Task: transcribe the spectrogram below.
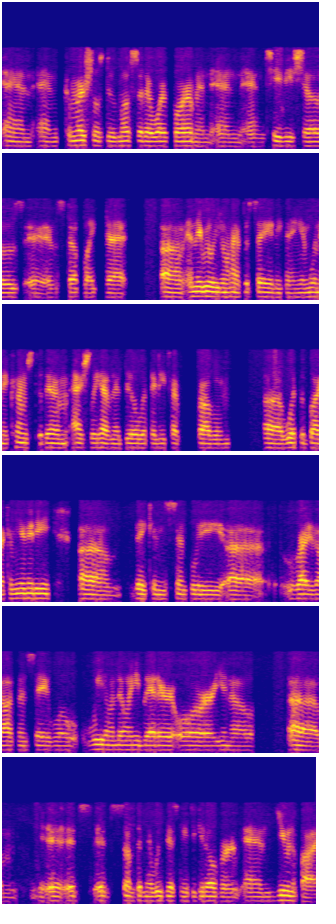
and and commercials do most of their work for them and and and TV shows and stuff like that um, and they really don't have to say anything. And when it comes to them actually having to deal with any type of problem uh, with the black community, um, they can simply uh, write it off and say, "Well, we don't know any better," or you know, um, it, it's it's something that we just need to get over and unify.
